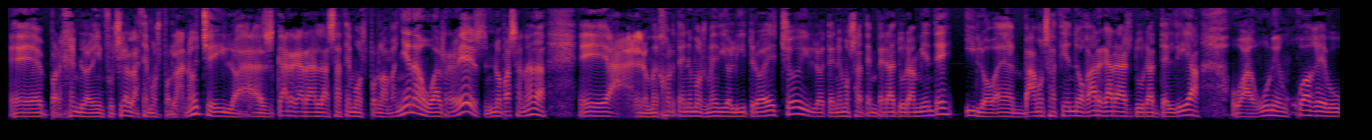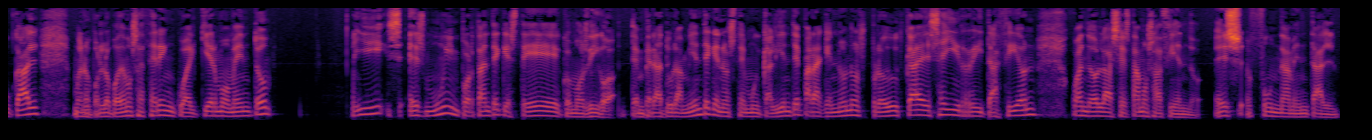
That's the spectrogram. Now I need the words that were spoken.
eh, por ejemplo, la infusión la hacemos por la noche y las gárgaras las hacemos por la mañana o al revés, no pasa nada. Eh, a lo mejor tenemos medio litro hecho y lo tenemos a temperatura ambiente y lo eh, vamos haciendo gárgaras durante el día o algún enjuague bucal, bueno, pues lo podemos hacer en cualquier momento y es muy importante que esté, como os digo, temperatura ambiente, que no esté muy caliente para que no nos produzca esa irritación cuando las estamos haciendo. Es fundamental.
